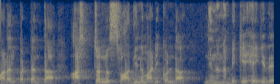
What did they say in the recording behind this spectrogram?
ಮಾಡಲ್ಪಟ್ಟಂಥ ಅಷ್ಟನ್ನು ಸ್ವಾಧೀನ ಮಾಡಿಕೊಂಡ. ನಿನ್ನ ನಂಬಿಕೆ ಹೇಗಿದೆ?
